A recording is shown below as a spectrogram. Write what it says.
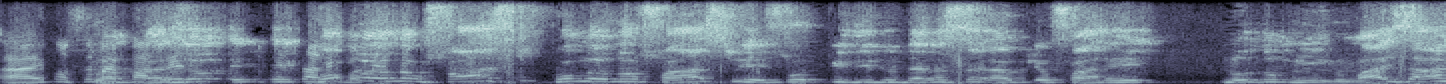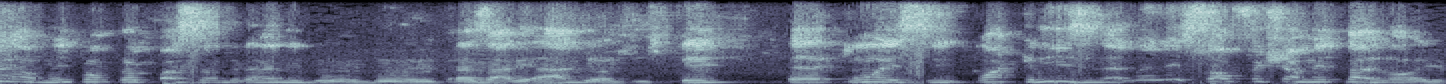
Aí você vai fazer. eu- como eu não faço, como eu não faço, e for o pedido dela, será o que eu farei no domingo. Mas há realmente uma preocupação grande do, do empresariado, Diógenes, porque é, com, esse, com a crise, né, não é nem só o fechamento das lojas,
